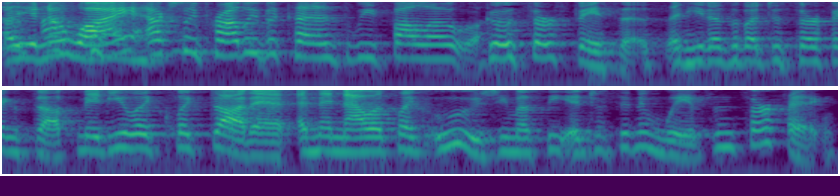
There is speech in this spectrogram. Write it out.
Oh, you know why? Actually, probably because we follow Go Surf Basis and he does a bunch of surfing stuff. Maybe you like clicked on it and then now it's like, ooh, she must be interested in waves and surfing.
